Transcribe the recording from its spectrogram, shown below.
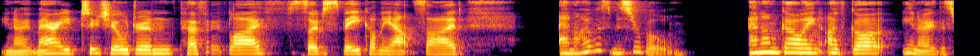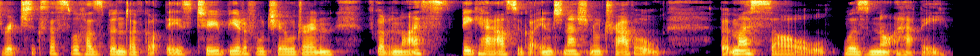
you know, married, two children, perfect life, so to speak, on the outside. And I was miserable. And I'm going, I've got, you know, this rich, successful husband. I've got these two beautiful children. I've got a nice big house. We've got international travel. But my soul was not happy.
